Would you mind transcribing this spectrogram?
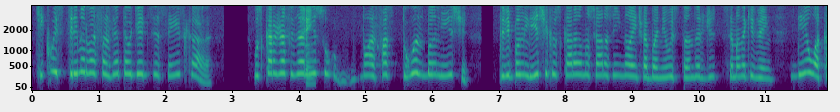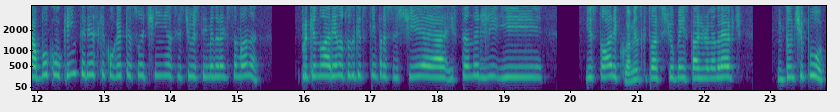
O que, que o streamer vai fazer até o dia 16, cara? Os caras já fizeram Sim. isso ma- faz duas banlists. Teve banlist que os caras anunciaram assim, não, a gente vai banir o standard semana que vem. Deu, acabou qualquer interesse que qualquer pessoa tinha em assistir o streamer durante a semana. Porque no Arena tudo que tu tem pra assistir é standard e e histórico, a menos que tu vá assistir o bem-estar jogando draft. Então, tipo,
